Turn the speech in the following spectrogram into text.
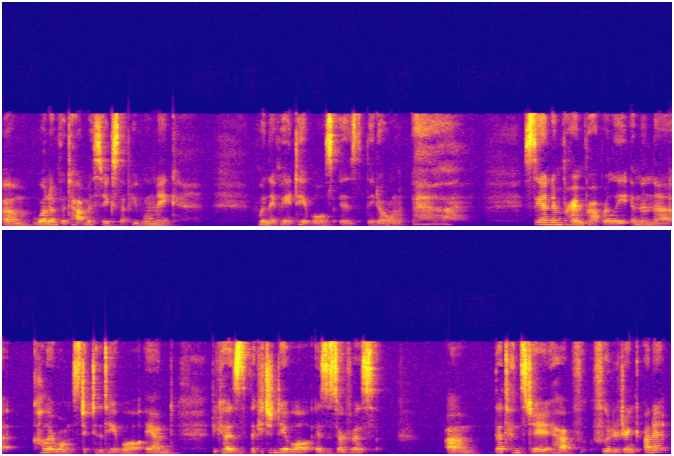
um, one of the top mistakes that people make when they paint tables is they don't sand and prime properly, and then the color won't stick to the table, and because the kitchen table is a surface um, that tends to have food or drink on it,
